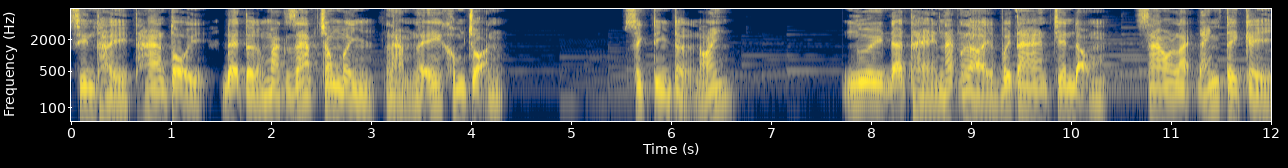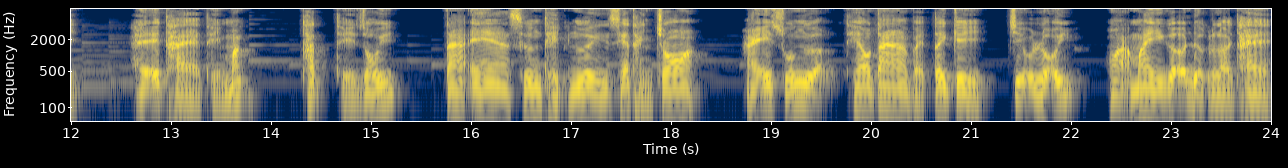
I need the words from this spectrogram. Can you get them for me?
xin thầy tha tội, đệ tử mặc giáp trong mình làm lễ không chọn. Xích tinh tử nói, ngươi đã thể nặng lời với ta trên động, sao lại đánh tây kỳ? Hễ thề thì mắc, thất thì dối ta e xương thịt ngươi sẽ thành tro. Hãy xuống ngựa, theo ta về tây kỳ, chịu lỗi, họa may gỡ được lời thề.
